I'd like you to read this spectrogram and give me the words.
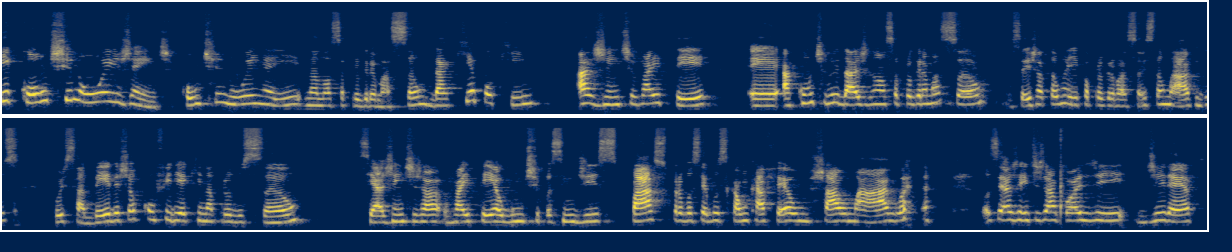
e continuem, gente, continuem aí na nossa programação. Daqui a pouquinho a gente vai ter é, a continuidade da nossa programação. Vocês já estão aí com a programação, estão ávidos por saber. Deixa eu conferir aqui na produção se a gente já vai ter algum tipo assim de espaço para você buscar um café, um chá, uma água, ou se a gente já pode ir direto,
